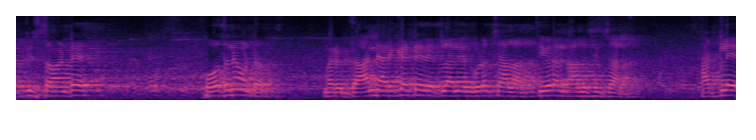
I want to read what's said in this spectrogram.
ఇప్పిస్తామంటే పోతూనే ఉంటారు. మరి దాన్ని అరికట్టేది ఎట్లా అనేది కూడా చాలా తీవ్రంగా ఆలోచించాలి. అట్లే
